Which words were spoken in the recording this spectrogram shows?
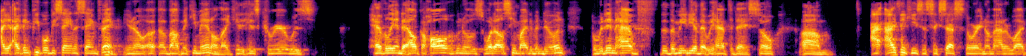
I, I, think people will be saying the same thing, you know, about Mickey Mantle. Like his, his, career was heavily into alcohol. Who knows what else he might have been doing, but we didn't have the, the media that we have today. So um, I, I, think he's a success story no matter what.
